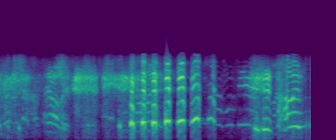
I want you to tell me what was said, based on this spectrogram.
Alles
